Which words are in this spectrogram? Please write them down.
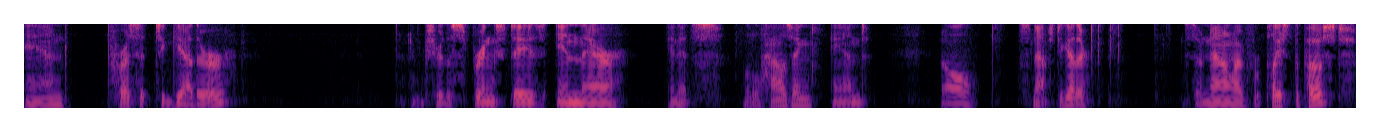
and press it together. Make sure the spring stays in there in its little housing and it all snaps together. So now I've replaced the post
